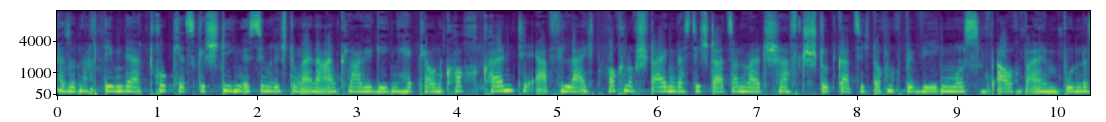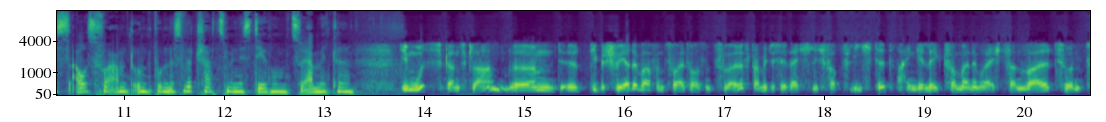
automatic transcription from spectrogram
Also nachdem der Druck jetzt gestiegen ist in Richtung einer Anklage gegen Heckler und Koch, könnte er vielleicht auch noch steigen, dass die Staatsanwaltschaft Stuttgart sich doch noch bewegen muss, auch beim Bundesausfuhramt und Bundeswirtschaftsministerium zu ermitteln. Die muss, ganz klar. Ähm, die Beschwerde war von 2012, damit ist sie rechtlich verpflichtet, eingelegt von meinem Rechtsanwalt und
